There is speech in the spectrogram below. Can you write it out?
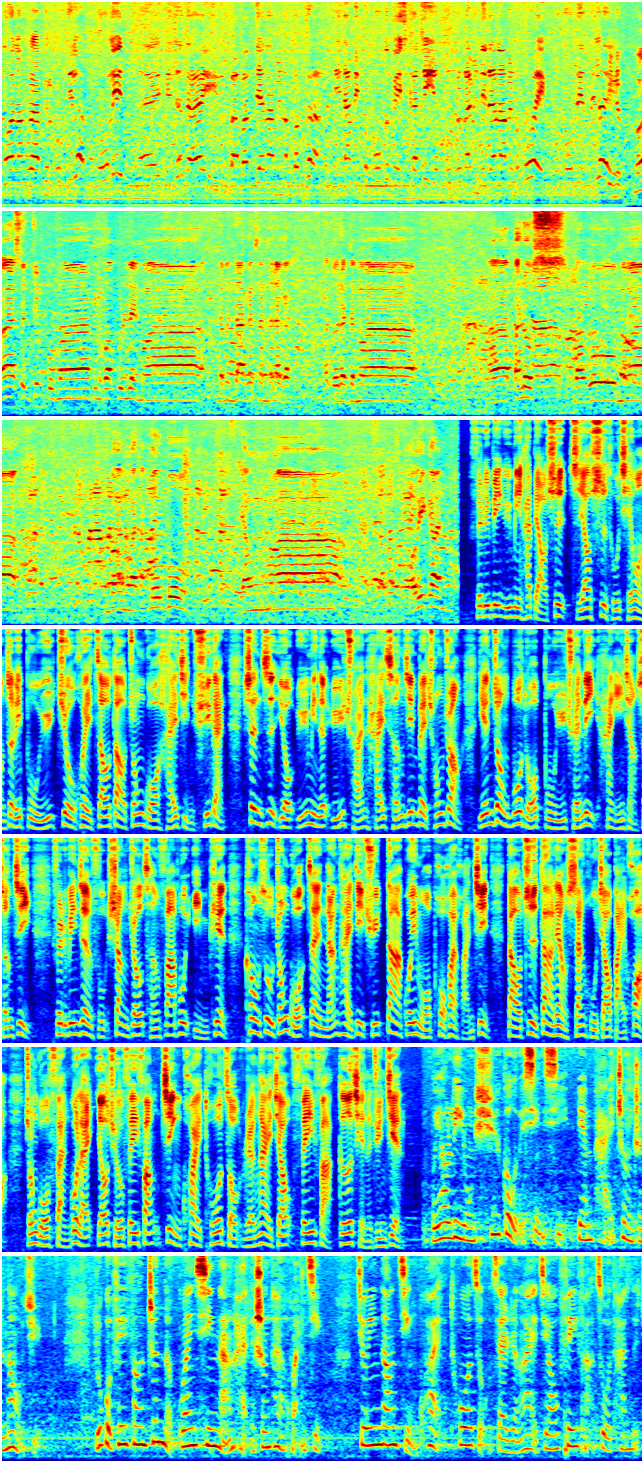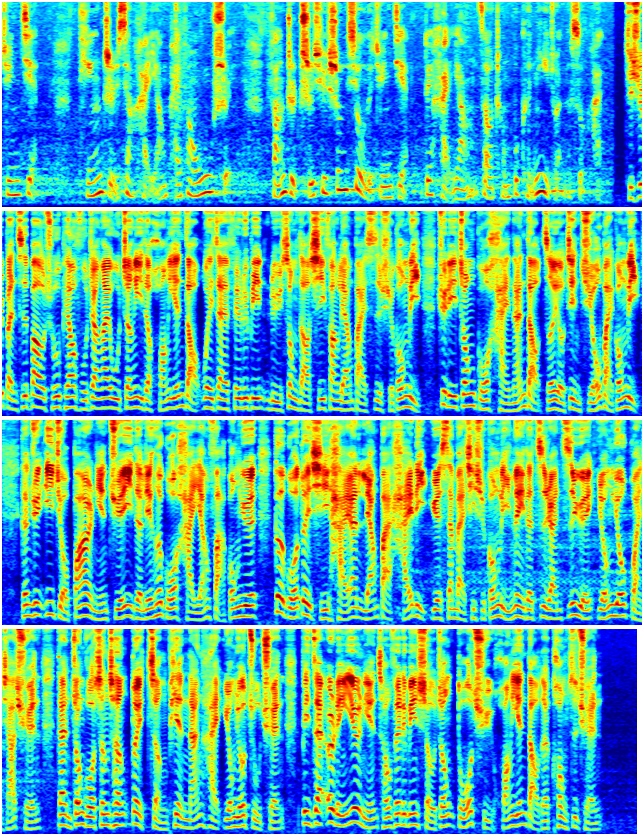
Kinuha ng rubber boat nila, putulin. Eh, minsan dahil babantiyan namin ng bangka. Hindi namin kaputol guys kasi yung pundo namin hindi na namin makuha eh. Putulin nila eh. Mga sadyong po, mga kinukuha po nila yung mga laman dagat lang talaga. Katulad ng mga uh, palos, bago mga mga, mga taklobo, yung mga kawikan. 菲律宾渔民还表示，只要试图前往这里捕鱼，就会遭到中国海警驱赶，甚至有渔民的渔船还曾经被冲撞，严重剥夺捕鱼权利和影响生计。菲律宾政府上周曾发布影片，控诉中国在南海地区大规模破坏环境，导致大量珊瑚礁白化。中国反过来要求菲方尽快拖走仁爱礁非法搁浅的军舰，不要利用虚构的信息编排政治闹剧。如果菲方真的关心南海的生态环境，就应当尽快拖走在仁爱礁非法坐滩的军舰，停止向海洋排放污水，防止持续生锈的军舰对海洋造成不可逆转的损害。其实，本次爆出漂浮障碍物争议的黄岩岛，位在菲律宾吕宋岛西方两百四十公里，距离中国海南岛则有近九百公里。根据一九八二年决议的联合国海洋法公约，各国对其海岸两百海里（约三百七十公里）内的自然资源拥有管辖权，但中国声称对整片南海拥有主权，并在二零一二年从菲律宾手中夺取黄岩岛的控制权。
